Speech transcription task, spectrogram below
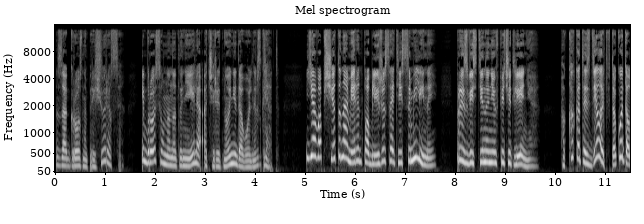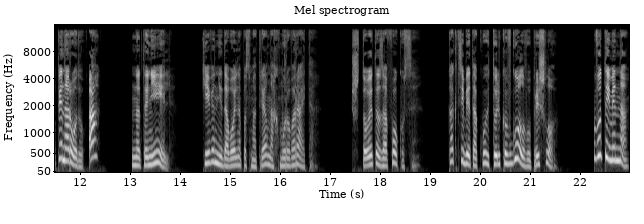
Зак грозно прищурился и бросил на Натаниэля очередной недовольный взгляд. «Я вообще-то намерен поближе сойтись с Эмилиной, произвести на нее впечатление. А как это сделать в такой толпе народу, а?» «Натаниэль», — Кевин недовольно посмотрел на хмурого Райта. «Что это за фокусы? Как тебе такое только в голову пришло?» «Вот именно»,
